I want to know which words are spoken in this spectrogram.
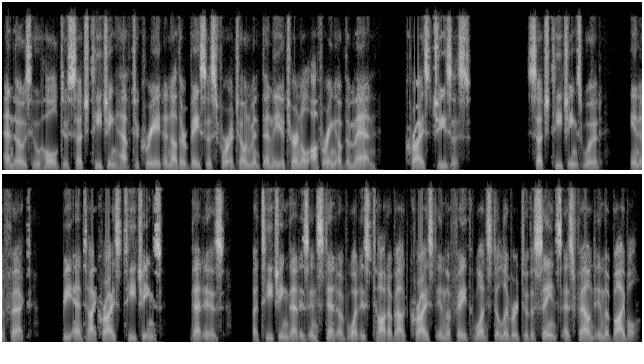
and those who hold to such teaching have to create another basis for atonement than the eternal offering of the man, Christ Jesus. Such teachings would, in effect, be Antichrist teachings, that is, a teaching that is instead of what is taught about Christ in the faith once delivered to the saints as found in the Bible.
